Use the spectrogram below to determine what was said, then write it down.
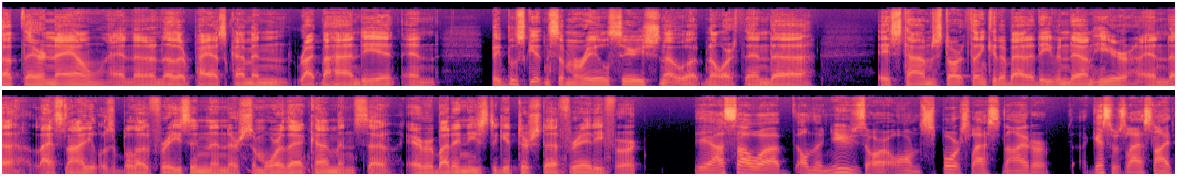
up there now and then another pass coming right behind it and people's getting some real serious snow up north and uh, it's time to start thinking about it even down here and uh, last night it was below freezing and there's some more of that coming so everybody needs to get their stuff ready for it yeah, I saw uh, on the news or on sports last night, or I guess it was last night.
